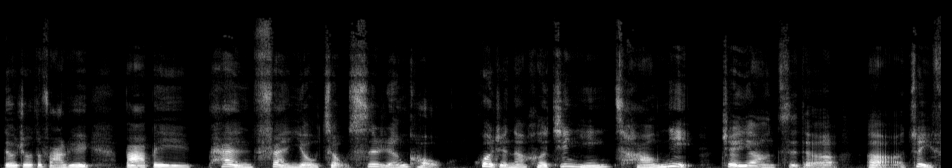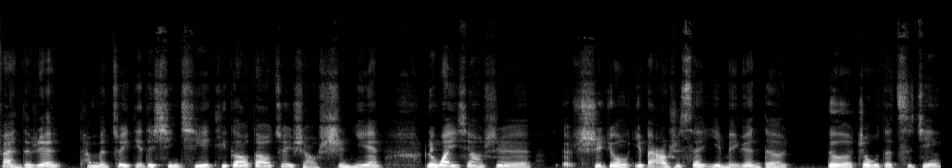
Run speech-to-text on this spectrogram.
德州的法律，把被判犯有走私人口或者呢和经营藏匿这样子的呃罪犯的人，他们最低的刑期提高到最少十年。另外一项是呃使用一百二十三亿美元的。德州的资金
